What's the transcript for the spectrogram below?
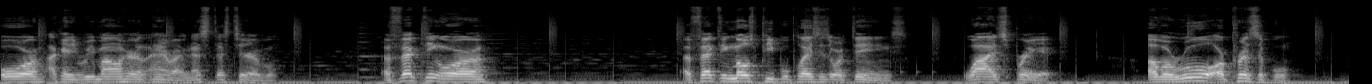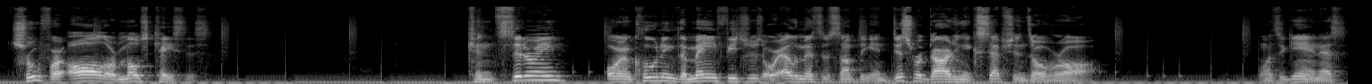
or I can't even read my own handwriting. That's that's terrible. Affecting or affecting most people, places, or things widespread, of a rule or principle, true for all or most cases, considering or including the main features or elements of something and disregarding exceptions overall. Once again, that's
